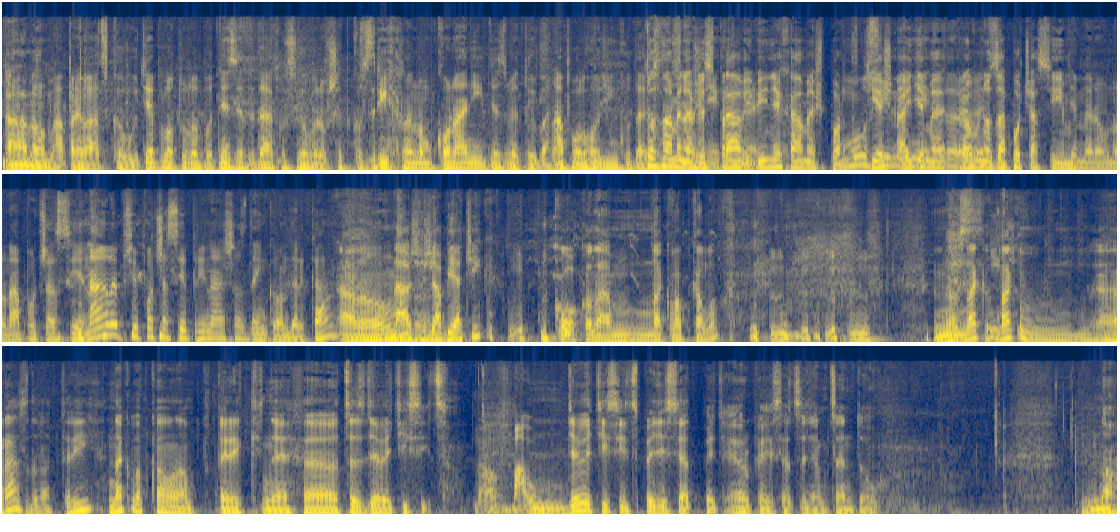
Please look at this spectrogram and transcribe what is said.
Áno. už má prevádzkovú teplotu, lebo dnes je teda, ako si hovoril, všetko v zrýchlenom konaní, dnes sme tu iba na pol hodinku. Tak to znamená, že správy vynecháme, šport tiež a ideme rovno za počasím. Ideme rovno na počasie. Najlepšie počasie prináša Zdenko Onderka. Áno. Náš žabiačik. Koľko nám nakvapkalo? Na, na, raz, dva, tri. Nakvapkalo nám pekne uh, cez 9 tisíc. No. 9 tisíc 55 eur 57 centov. No.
